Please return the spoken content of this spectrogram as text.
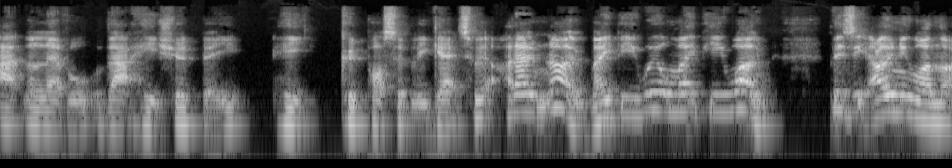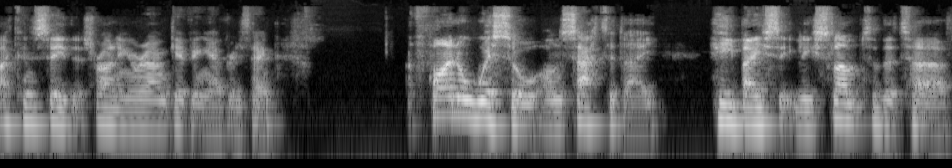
at the level that he should be. He could possibly get to it. I don't know. Maybe he will, maybe he won't. But he's the only one that I can see that's running around giving everything. Final whistle on Saturday, he basically slumped to the turf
